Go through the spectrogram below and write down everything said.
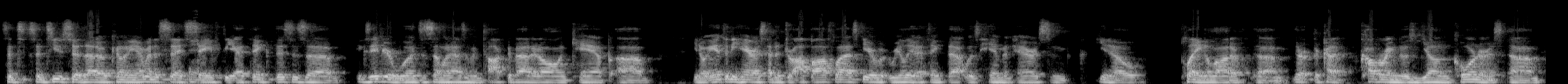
since since you said that, Okuni, I'm going to say safety. I think this is a Xavier Woods is someone hasn't been talked about at all in camp. Um, you know, Anthony Harris had a drop off last year, but really I think that was him and Harrison, you know, playing a lot of, um, they're, they're kind of covering those young corners. Um,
